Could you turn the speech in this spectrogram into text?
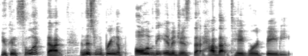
you can select that and this will bring up all of the images that have that tag word baby.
